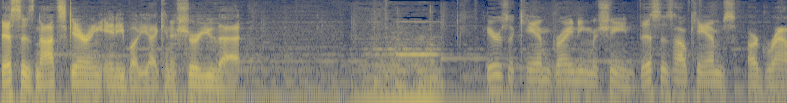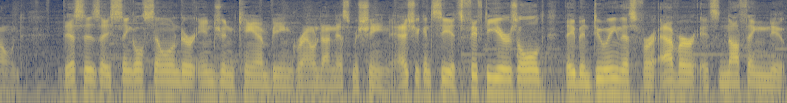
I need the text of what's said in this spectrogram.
This is not scaring anybody, I can assure you that. Here's a cam grinding machine. This is how cams are ground. This is a single cylinder engine cam being ground on this machine. As you can see, it's 50 years old. They've been doing this forever. It's nothing new.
